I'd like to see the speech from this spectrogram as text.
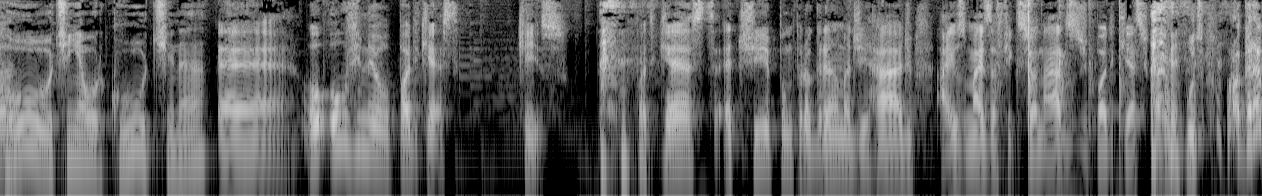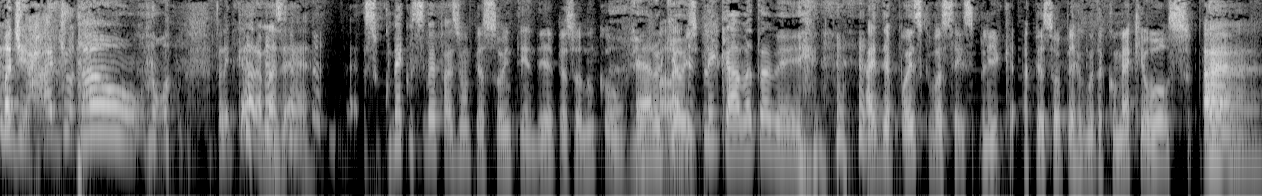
Yahoo, tinha Orkut, né? É, ou, ouve meu podcast. Que isso? Podcast é tipo um programa de rádio. Aí os mais aficionados de podcast ficavam putos. programa de rádio, não, não! Falei, cara, mas é. Como é que você vai fazer uma pessoa entender? A pessoa nunca ouviu. Era o que eu disso. explicava também. Aí depois que você explica, a pessoa pergunta como é que eu ouço. Ah,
